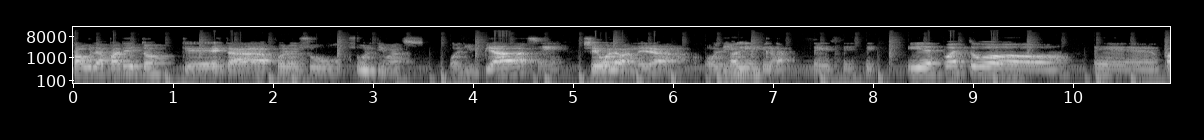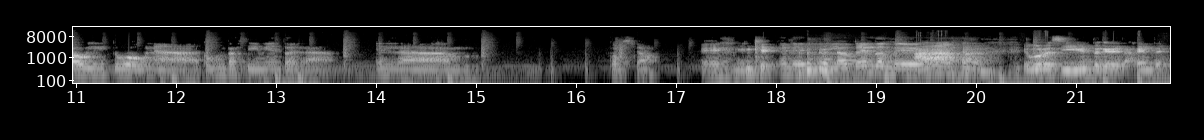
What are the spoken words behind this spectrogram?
Paula Pareto, que estas fueron sus últimas Olimpiadas, Sí, llevó la bandera olímpica. olímpica, sí, sí, sí. Y después tuvo, eh, Pauli tuvo una, como un recibimiento en la, en la, ¿cómo se llama? Eh, ¿qué? En el hotel donde... Ah, hubo un recibimiento que de la gente.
